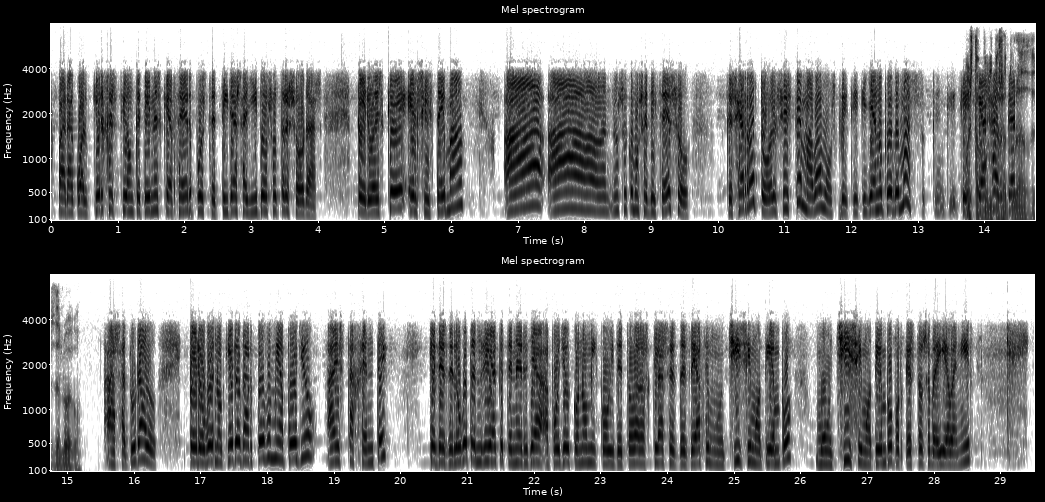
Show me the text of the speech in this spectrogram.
Para cualquier gestión que tienes que hacer, pues te tiras allí dos o tres horas. Pero es que el sistema ha, ha no sé cómo se dice eso, que se ha roto el sistema, vamos, que, que, ya no puede más. Que, pues está un saturado, desde luego. Ha saturado. Pero bueno, quiero dar todo mi apoyo a esta gente que desde luego tendría que tener ya apoyo económico y de todas las clases desde hace muchísimo tiempo, muchísimo tiempo, porque esto se veía venir.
